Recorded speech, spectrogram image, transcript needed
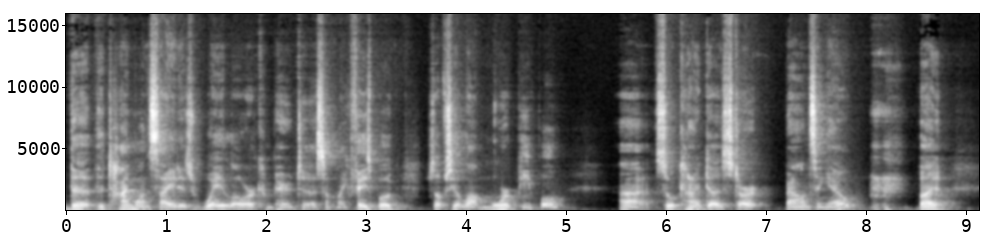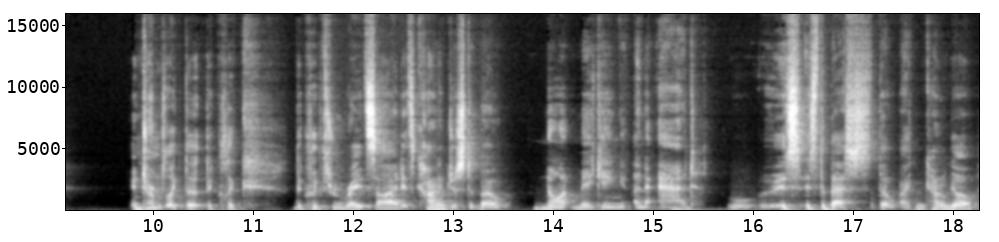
the the time on site is way lower compared to something like Facebook. There's obviously a lot more people, uh, so it kind of does start balancing out. But in terms of like the, the click the click through rate side, it's kind of just about not making an ad. It's it's the best that I can kind of go.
